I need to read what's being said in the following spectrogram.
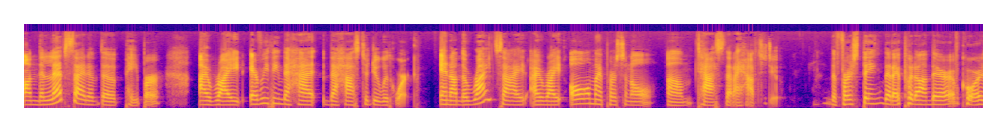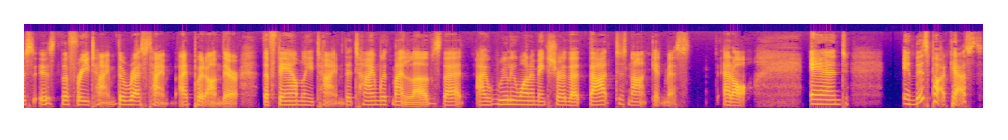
On the left side of the paper, I write everything that, ha- that has to do with work. And on the right side, I write all my personal um, tasks that I have to do. The first thing that I put on there, of course, is the free time, the rest time I put on there, the family time, the time with my loves that I really want to make sure that that does not get missed at all. And in this podcast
